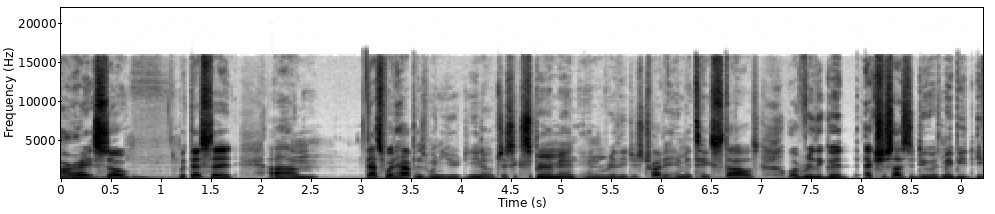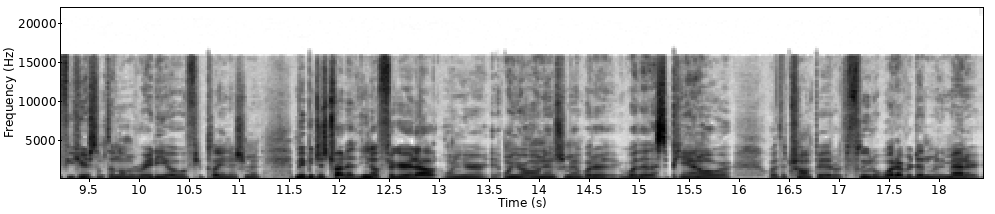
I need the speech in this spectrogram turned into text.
All right. So, with that said, um, that's what happens when you you know just experiment and really just try to imitate styles. a really good exercise to do is maybe if you hear something on the radio, if you play an instrument, maybe just try to you know figure it out on your on your own instrument, whether whether that's the piano or or the trumpet or the flute or whatever. It doesn't really matter,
